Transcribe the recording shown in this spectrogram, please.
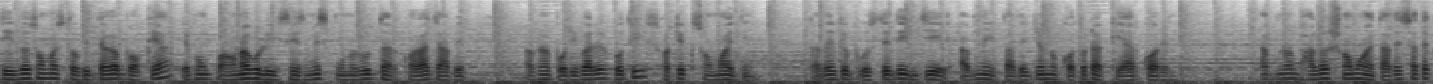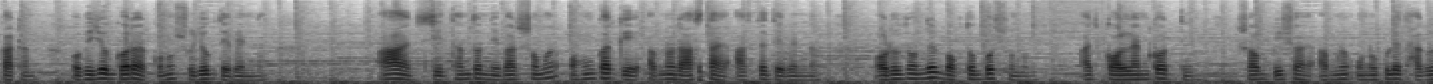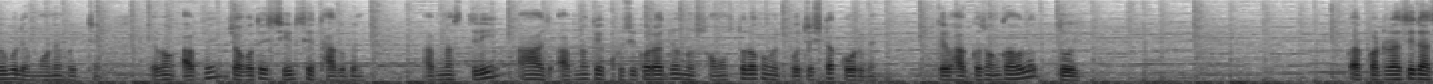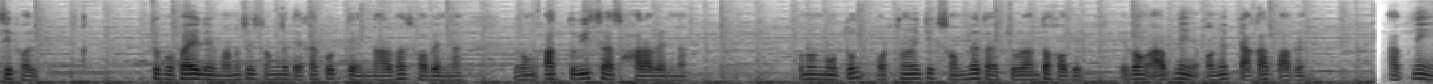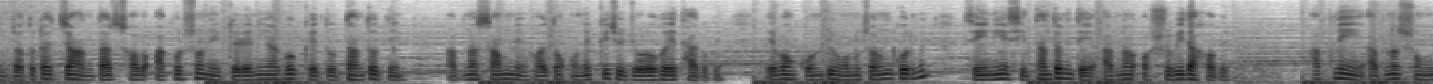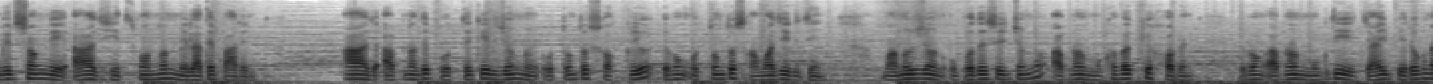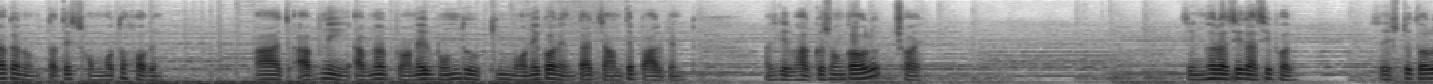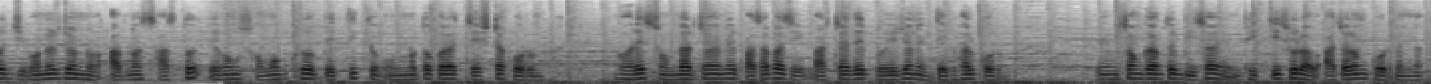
দীর্ঘ সময় স্থগিত থাকা বকেয়া এবং পাওনাগুলি শেষমেশ পুনরুদ্ধার করা যাবে। আপনার পরিবারের প্রতি সঠিক সময় দিন। তাদেরকে বুঝতে দিন যে আপনি তাদের জন্য কতটা কেয়ার করেন। আপনার ভালো সময় তাদের সাথে কাটান। অভিযোগ করার কোনো সুযোগ দেবেন না। আজ সিদ্ধান্ত নেবার সময় অহংকারকে আপনার রাস্তায় আসতে দেবেন না। অরুদ্রন্দ্রের বক্তব্য শুনুন। আজ কল্যাণকর দিন। সব বিষয় আপনার অনুকূলে থাকবে বলে মনে হচ্ছে এবং আপনি জগতের শীর্ষে থাকবেন। আপনার স্ত্রী আজ আপনাকে খুশি করার জন্য সমস্ত রকমের প্রচেষ্টা করবেন এর ভাগ্য সংখ্যা হলো দুই। কর্কট রাশির রাশিফল? উচ্চ প্রোফাইলে মানুষের সঙ্গে দেখা করতে নার্ভাস হবেন না এবং আত্মবিশ্বাস হারাবেন না। কোনো নতুন অর্থনৈতিক সমঝোতা চূড়ান্ত হবে এবং আপনি অনেক টাকা পাবেন। আপনি যতটা চান তার সব আকর্ষণই কেড়ে নেওয়ার পক্ষে দুর্দান্ত দিন। আপনার সামনে হয়তো অনেক কিছু জড়ো হয়ে থাকবে। এবং কোনটি অনুসরণ করবেন সেই নিয়ে সিদ্ধান্ত নিতে আপনার অসুবিধা হবে। আপনি আপনার সঙ্গীর সঙ্গে আজ হৃদস্পন্দন মেলাতে পারেন। আজ আপনাদের প্রত্যেকের জন্যই অত্যন্ত সক্রিয় এবং অত্যন্ত সামাজিক দিন মানুষজন উপদেশের জন্য আপনার মুখাপেক্ষী হবেন এবং আপনার মুখ দিয়ে যাই বেরোক না কেন তাতে সম্মত হবেন। আজ আপনি আপনার প্রাণের বন্ধু কি মনে করেন তা জানতে পারবেন। আজকের ভাগ্য সংখ্যা হলো ছয়। সিংহ রাশি রাশিফল, শ্রেষ্ঠতর জীবনের জন্য আপনার স্বাস্থ্য এবং সমগ্র ব্যক্তিত্ব উন্নত করার চেষ্টা করুন। ঘরের সৌন্দর্যায়নের পাশাপাশি বাচ্চাদের প্রয়োজনে দেখভাল করুন। প্রেম সংক্রান্ত বিষয়ে ভিত্তিসুলভ আচরণ করবেন না।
